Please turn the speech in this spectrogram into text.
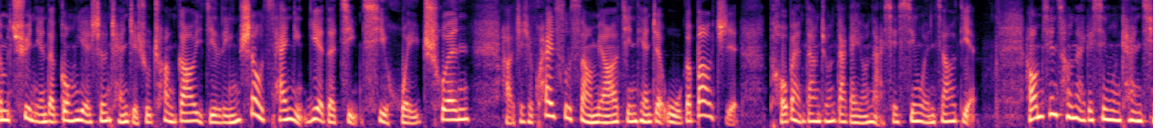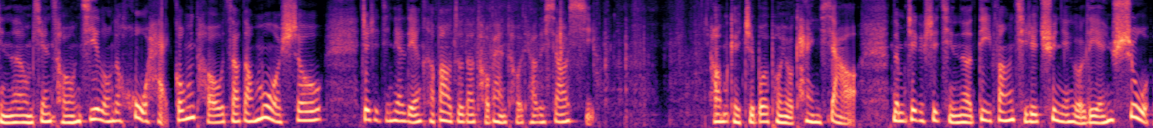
那么去年的工业生产指数。创高，以及零售餐饮业的景气回春。好，这是快速扫描今天这五个报纸头版当中大概有哪些新闻焦点。好，我们先从哪个新闻看起呢？我们先从基隆的护海公投遭到没收，这是今天联合报做到头版头条的消息。好，我们给直播朋友看一下哦。那么这个事情呢，地方其实去年有连数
